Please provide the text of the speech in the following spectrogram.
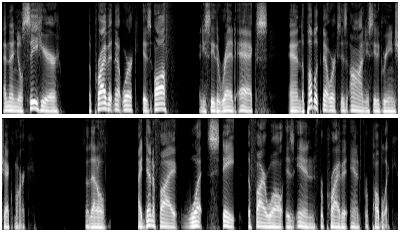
And then you'll see here the private network is off, and you see the red X and the public networks is on. You see the green check mark. So that'll identify what state the firewall is in for private and for public.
